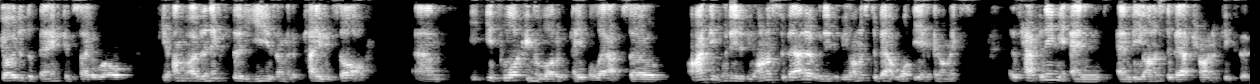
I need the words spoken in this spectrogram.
go to the bank and say well I'm, over the next 30 years i'm going to pay this off um, it's locking a lot of people out so I think we need to be honest about it. We need to be honest about what the economics is happening and and be honest about trying to fix it.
